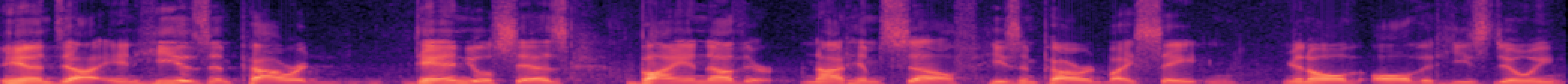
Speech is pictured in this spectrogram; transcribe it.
And, uh, and he is empowered, Daniel says, by another, not himself. He's empowered by Satan in all, all that he's doing.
